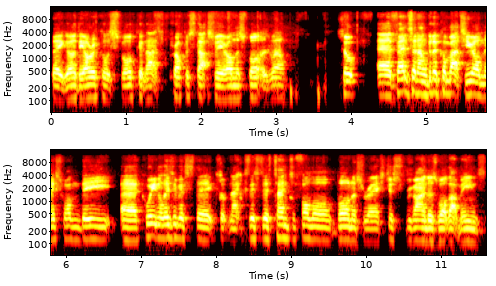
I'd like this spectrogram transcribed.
there you go. The Oracle has spoken. That's proper stats for you on the spot as well. So uh, Benson, I'm going to come back to you on this one. The uh, Queen Elizabeth Stakes up next. This is a 10 to follow bonus race. Just remind us what that means.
